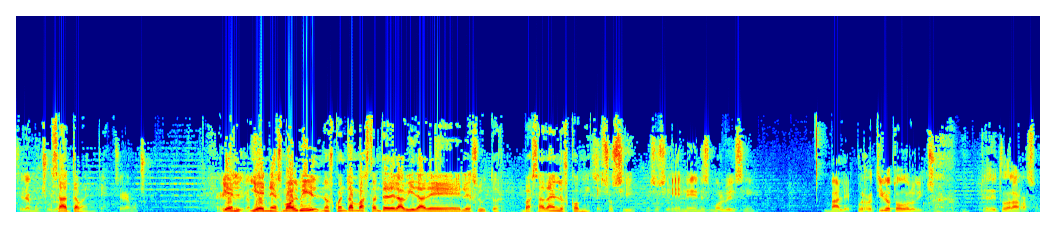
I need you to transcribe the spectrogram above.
sería muy chulo. exactamente. Sería muy chulo. Y en, y en Smallville nos cuentan bastante de la vida de Lex Luthor, basada en los cómics. Eso sí, eso sí. En, en Smallville sí. Vale, pues retiro todo lo dicho. Te doy toda la razón.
